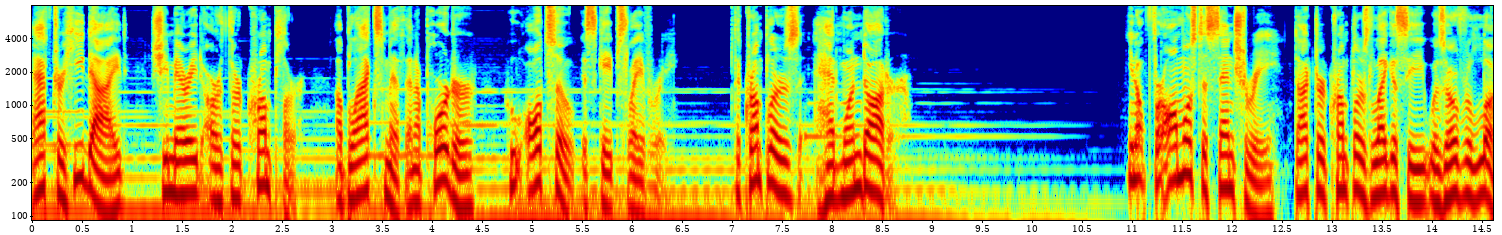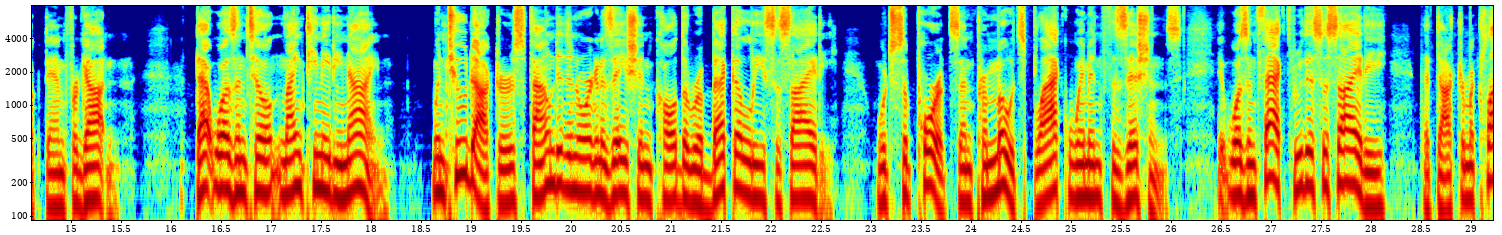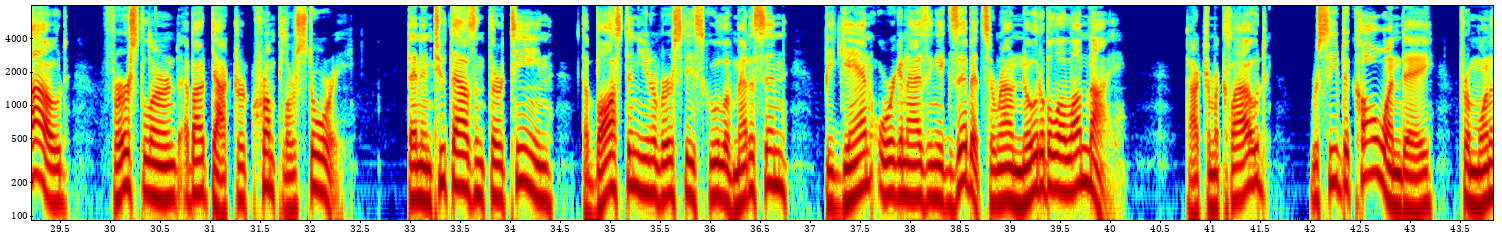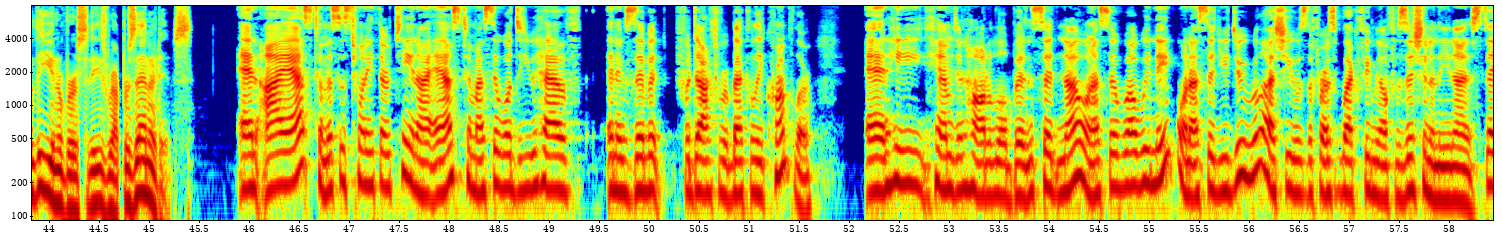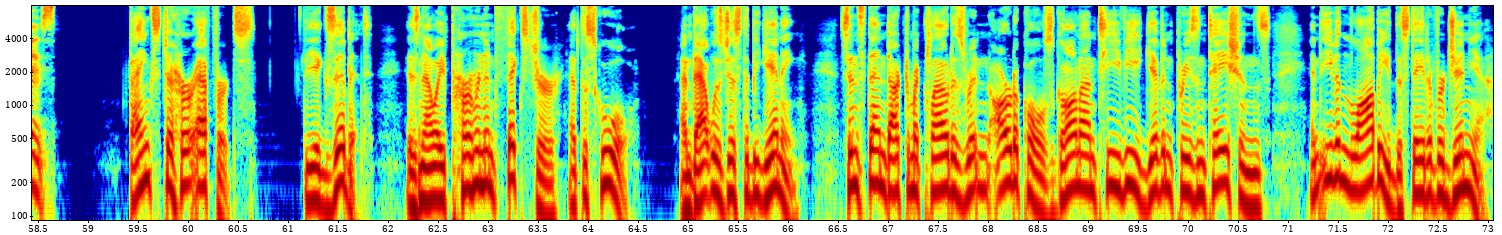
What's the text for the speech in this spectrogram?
After he died, she married Arthur Crumpler, a blacksmith and a porter who also escaped slavery. The Crumplers had one daughter. You know, for almost a century, Dr. Crumpler's legacy was overlooked and forgotten. That was until 1989, when two doctors founded an organization called the Rebecca Lee Society, which supports and promotes black women physicians. It was, in fact, through this society that Dr. McCloud first learned about Dr. Crumpler's story. Then in 2013, the Boston University School of Medicine began organizing exhibits around notable alumni. Dr. McCloud received a call one day from one of the university's representatives. And I asked him, this is 2013, I asked him, I said, Well, do you have an exhibit for Dr. Rebecca Lee Crumpler? And he hemmed and hawed a little bit and said no. And I said, Well, we need one. I said, You do realize she was the first black female physician in the United States. Thanks to her efforts, the exhibit is now a permanent fixture at the school. And that was just the beginning. Since then, Dr. McCloud has written articles, gone on TV, given presentations, and even lobbied the state of Virginia.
